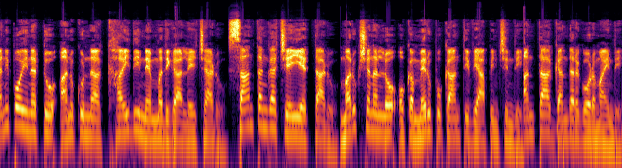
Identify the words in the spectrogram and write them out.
చనిపోయినట్టు అనుకున్న ఖైదీ నెమ్మదిగా లేచాడు. శాంతంగా చేయి ఎత్తాడు. మరుక్షణంలో ఒక మెరుపు కాంతి వ్యాపించింది. అంతా గందరగోళమైంది.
